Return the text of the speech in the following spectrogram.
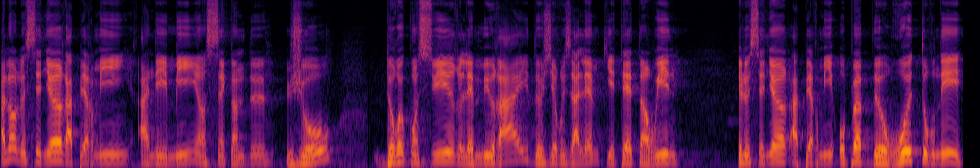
Alors le Seigneur a permis à Néhémie en 52 jours de reconstruire les murailles de Jérusalem qui étaient en ruine. Et le Seigneur a permis au peuple de retourner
